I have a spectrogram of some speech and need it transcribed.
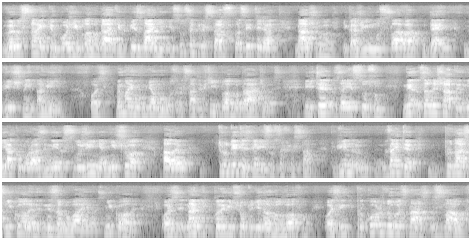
виростайте в Божій благодаті, в пізнанні Ісуса Христа, Спасителя нашого, і каже йому слава в день вічний. Амінь. Ось ми маємо в ньому зростати, в тій благодаті. Ось. І йти за Ісусом, не залишати ніякому разі ні служіння, нічого, але трудитись для Ісуса Христа. Він, знаєте, про нас ніколи не забуває ось, ніколи. Ось навіть коли він йшов тоді на Голгофу, ось він про кожного з нас знав,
